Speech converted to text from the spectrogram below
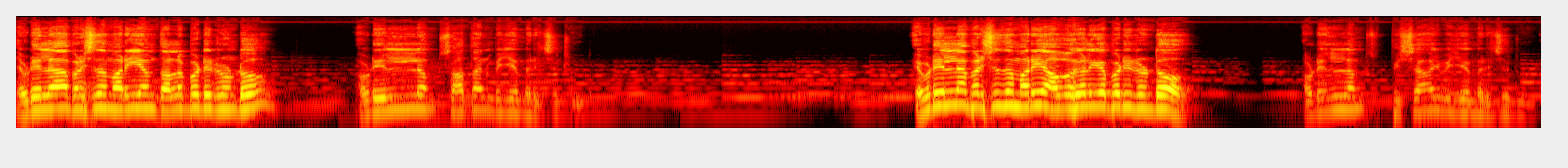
എവിടെയെല്ലാം പരിശുദ്ധ മറിയം തള്ളപ്പെട്ടിട്ടുണ്ടോ അവിടെയെല്ലാം സാത്താൻ വിജയം ഭരിച്ചിട്ടുണ്ട് എവിടെയെല്ലാം പരിശുദ്ധ മറിയം അവഹേളിക്കപ്പെട്ടിട്ടുണ്ടോ അവിടെയെല്ലാം പിശാജ് വിജയം ഭരിച്ചിട്ടുണ്ട്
